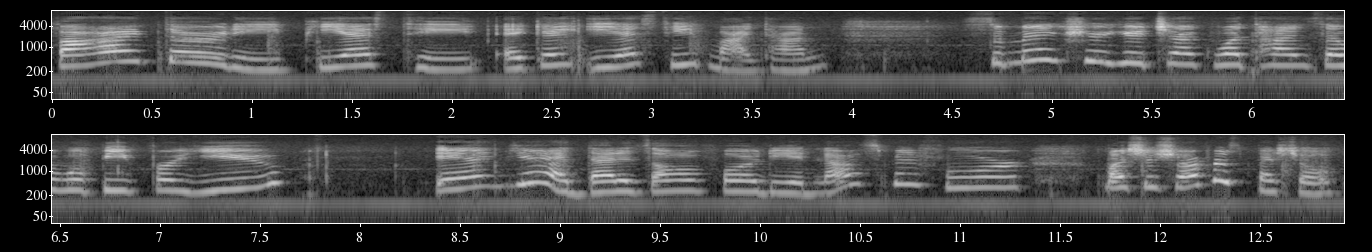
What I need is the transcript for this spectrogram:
5:30 PST, aka EST my time. So make sure you check what times that will be for you. And yeah, that is all for the announcement for my subscriber special.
